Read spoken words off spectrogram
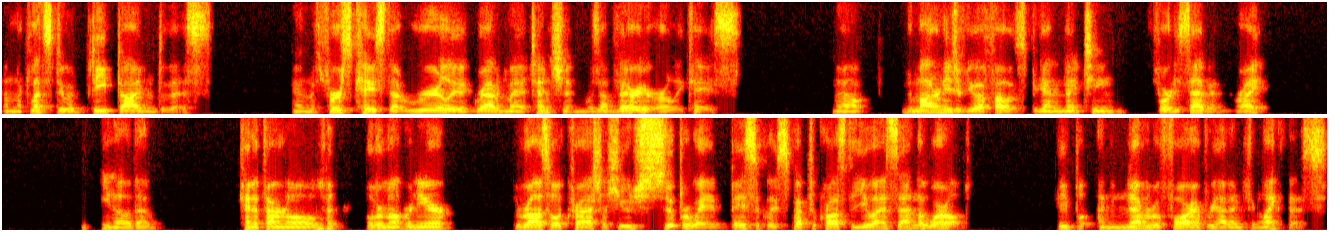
I'm like, let's do a deep dive into this. And the first case that really grabbed my attention was a very early case. Now, the modern age of UFOs began in 1947, right? You know, the Kenneth Arnold over Mount Rainier, the Roswell crash, a huge superwave basically swept across the US and the world. People, I mean, never before have we had anything like this.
